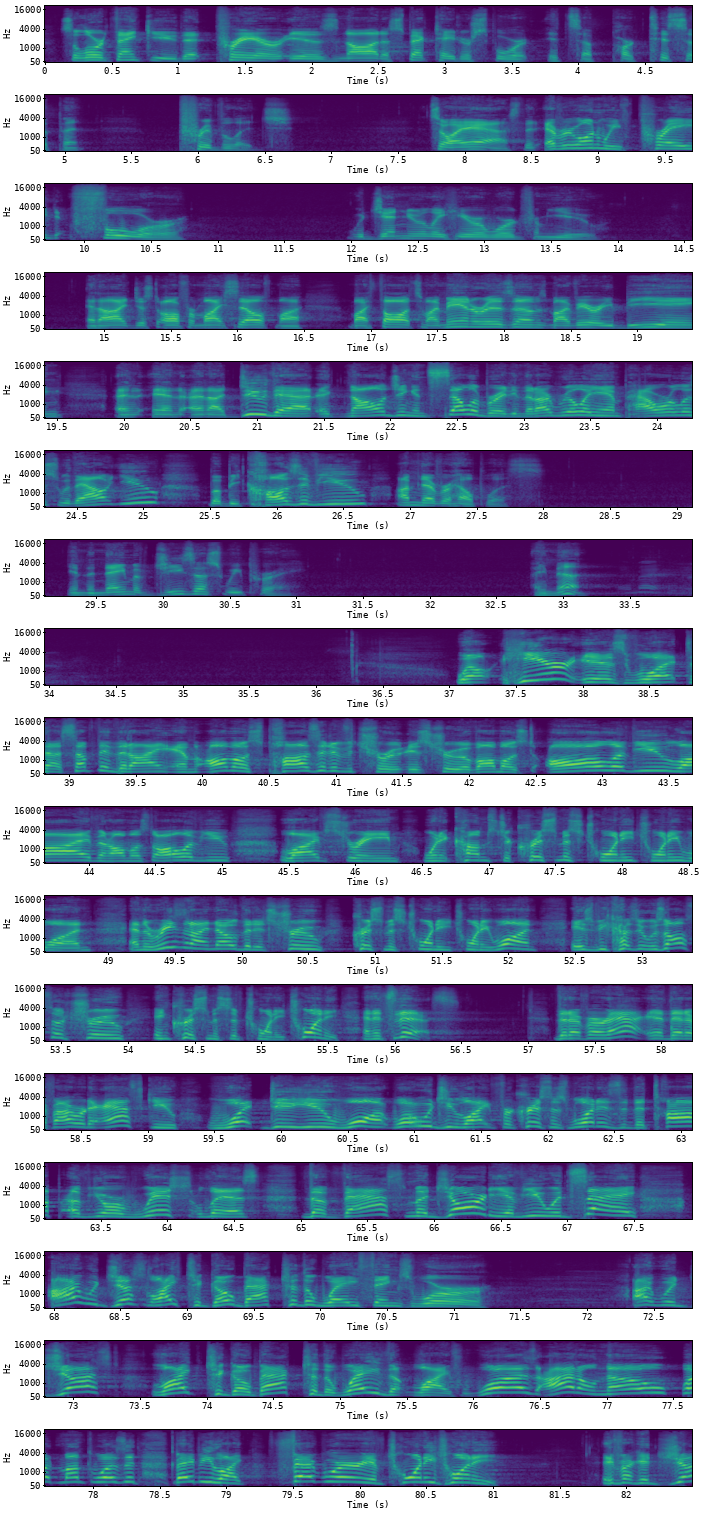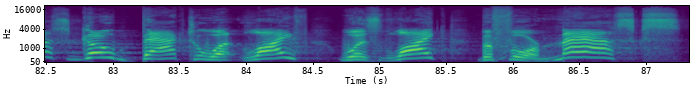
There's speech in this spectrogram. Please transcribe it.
So, Lord, thank you that prayer is not a spectator sport, it's a participant privilege. So I ask that everyone we've prayed for would genuinely hear a word from you. And I just offer myself, my, my thoughts, my mannerisms, my very being. And, and, and I do that acknowledging and celebrating that I really am powerless without you, but because of you, I'm never helpless. In the name of Jesus, we pray. Amen. Well, here is what uh, something that I am almost positive true, is true of almost all of you live and almost all of you live stream when it comes to Christmas 2021. And the reason I know that it's true Christmas 2021 is because it was also true in Christmas of 2020. And it's this that if, I that if I were to ask you, what do you want? What would you like for Christmas? What is at the top of your wish list? The vast majority of you would say, I would just like to go back to the way things were. I would just like to go back to the way that life was. I don't know. What month was it? Maybe like February of 2020. If I could just go back to what life was like before masks,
